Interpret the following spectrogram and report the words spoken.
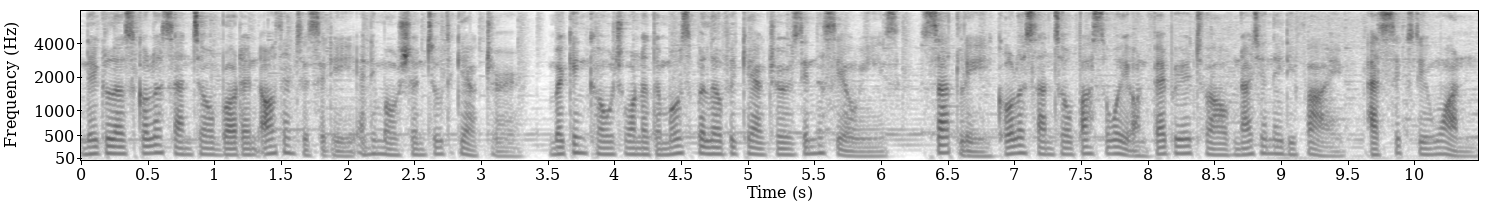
Nicholas Colasanto brought an authenticity and emotion to the character, making Coach one of the most beloved characters in the series. Sadly, Colasanto passed away on February 12, 1985, at 61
